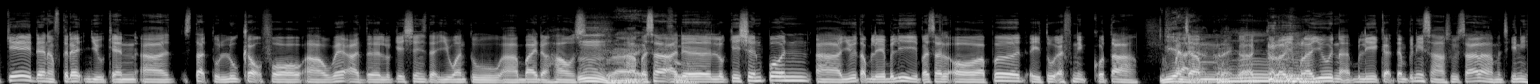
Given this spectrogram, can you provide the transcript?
okay, then after that you can uh, start to look out for uh, where are the locations that you want to uh, buy the house. Hmm. Right. Uh, pasal So- ada location pun uh, you tak boleh beli pasal oh apa itu ethnic kota. Yeah, macam yeah, correct. uh, kalau you Melayu nak beli kat Tampines ah susah lah macam ni.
